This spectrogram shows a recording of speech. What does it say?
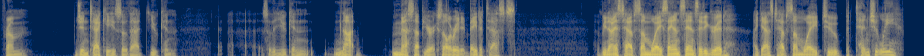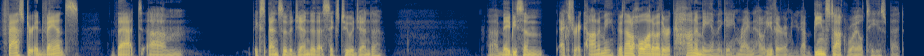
from Jinteki so that you can uh, so that you can not mess up your accelerated beta tests. It'd be nice to have some way, SanSan City Grid, I guess, to have some way to potentially faster advance that um, expensive agenda, that 6 2 agenda. Uh, maybe some extra economy. There's not a whole lot of other economy in the game right now either. I mean, you've got beanstalk royalties, but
